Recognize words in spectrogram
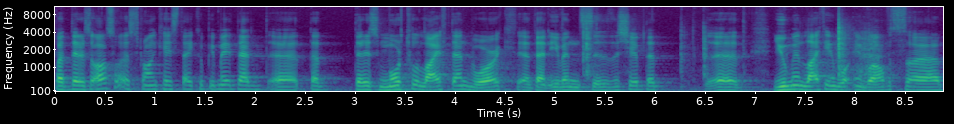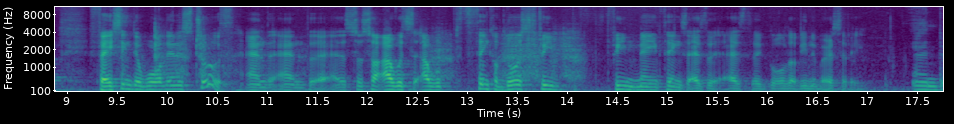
But there's also a strong case that could be made that, uh, that there is more to life than work, uh, than even citizenship, that uh, human life invo- involves uh, facing the world in its truth. And, and uh, so, so I, would, I would think of those three, three main things as the, as the goal of university. And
